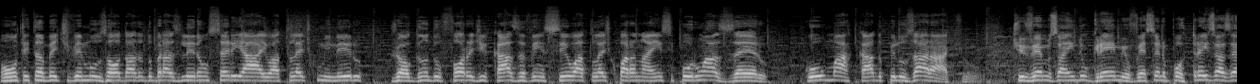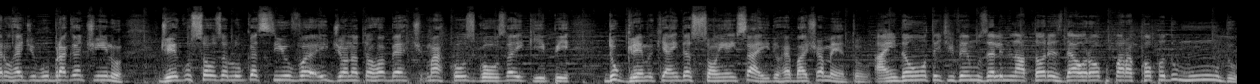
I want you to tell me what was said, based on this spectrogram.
Ontem também tivemos rodada do Brasileirão Série A e o Atlético Mineiro, jogando fora de casa, venceu o Atlético Paranaense por 1 a 0 gol marcado pelo Zaratio. Tivemos ainda o Grêmio vencendo por 3 a 0 o Red Bull Bragantino. Diego Souza, Lucas Silva e Jonathan Robert marcou os gols da equipe do Grêmio que ainda sonha em sair do rebaixamento. Ainda ontem tivemos eliminatórias da Europa para a Copa do Mundo.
